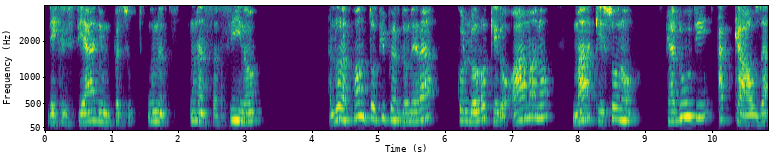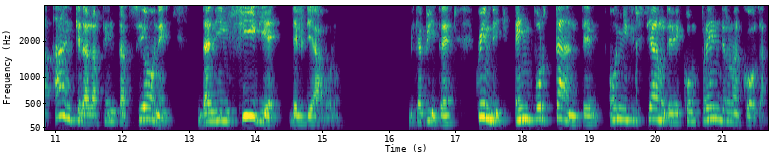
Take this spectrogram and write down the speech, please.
dei cristiani, un, un, un assassino, allora quanto più perdonerà coloro che lo amano, ma che sono caduti a causa anche dalla tentazione, dalle insidie del diavolo. Mi capite? Quindi è importante, ogni cristiano deve comprendere una cosa,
